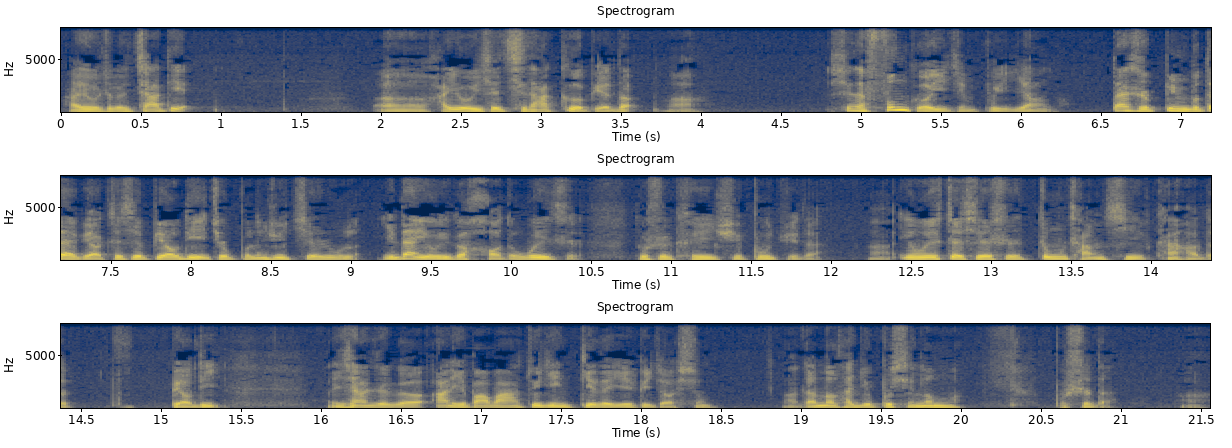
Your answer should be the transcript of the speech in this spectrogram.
还有这个家电。呃，还有一些其他个别的啊，现在风格已经不一样了，但是并不代表这些标的就不能去介入了。一旦有一个好的位置，都是可以去布局的啊，因为这些是中长期看好的标的。你像这个阿里巴巴最近跌的也比较凶啊，难道它就不行了吗？不是的啊，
